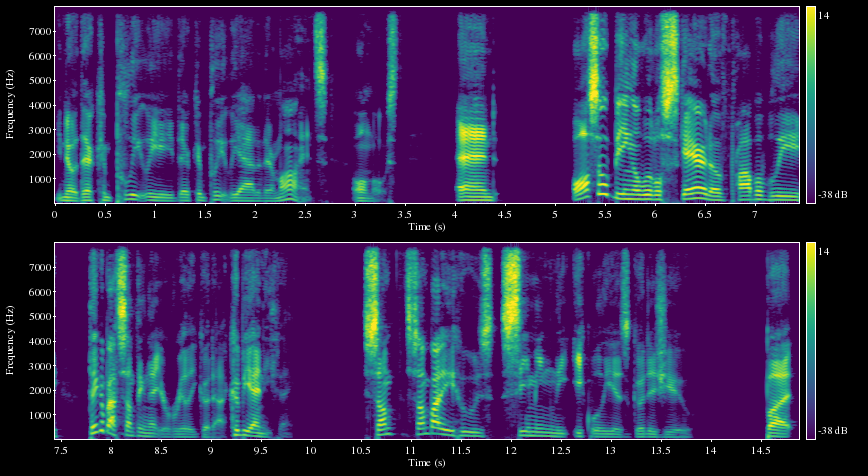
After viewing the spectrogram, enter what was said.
You know, they're completely they're completely out of their minds almost. And also being a little scared of probably think about something that you're really good at. Could be anything. Some somebody who's seemingly equally as good as you, but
